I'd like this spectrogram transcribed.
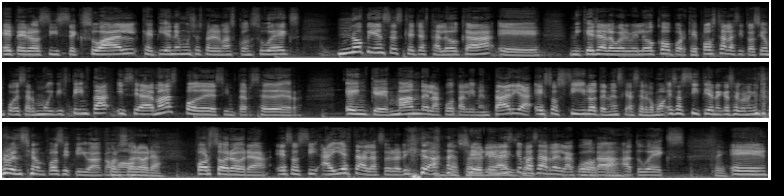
heterosexual que tiene muchos problemas con su ex, no pienses que ella está loca eh, ni que ella lo vuelve loco porque posta la situación puede ser muy distinta. Y si además podés interceder en que mande la cuota alimentaria, eso sí lo tenés que hacer, como esa sí tiene que ser una intervención positiva. Por Sorora. por sorora, eso sí, ahí está la sororidad. La Che, tenés que pasarle la cuota, cuota. a tu ex. Sí. Eh,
